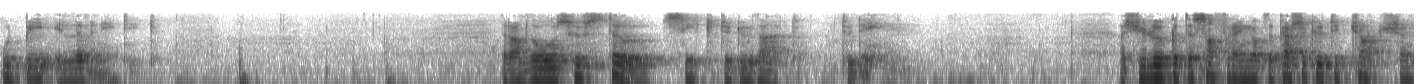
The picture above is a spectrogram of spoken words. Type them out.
would be eliminated. There are those who still seek to do that today. As you look at the suffering of the persecuted church in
